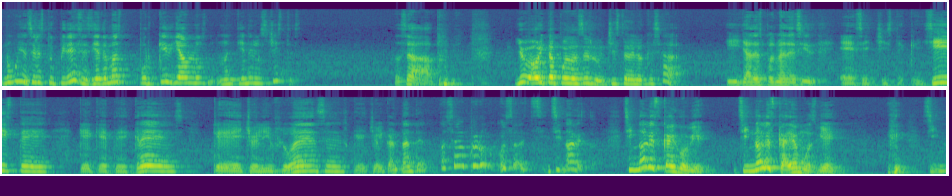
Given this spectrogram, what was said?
No voy a hacer estupideces. Y además, ¿por qué diablos no entienden los chistes? O sea, yo ahorita puedo hacer un chiste de lo que sea. Y ya después me van a decir, ese chiste que hiciste, que, que te crees, que he hecho el influencer, que he hecho el cantante. O sea, pero, o sea, si, no les, si no les caigo bien, si no les caemos bien, si,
